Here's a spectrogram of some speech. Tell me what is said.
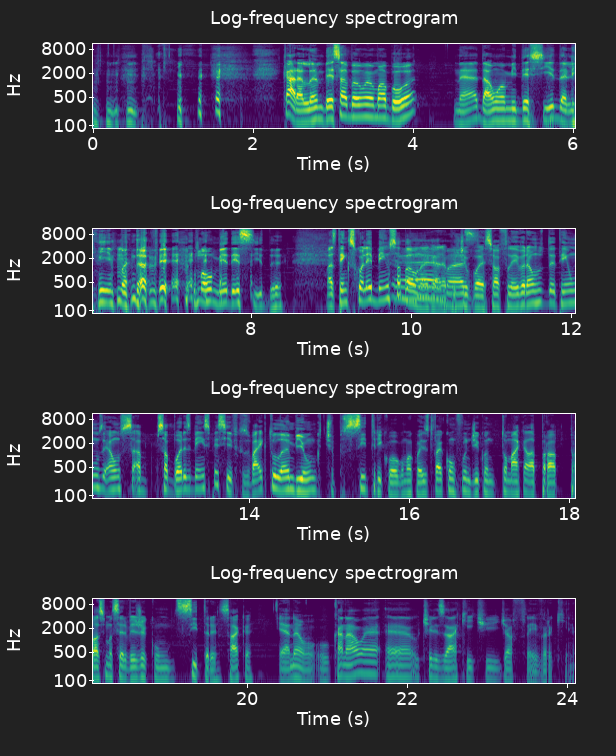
Cara, lamber sabão é uma boa, né? Dá uma umedecida ali e manda ver. uma umedecida. Mas tem que escolher bem o sabão, né, É, né, cara? mas- Porque, tipo, esse off flavor é um, tem uns, é uns sa- sabores bem específicos. Vai que tu lambe um, tipo, cítrico ou alguma coisa, tu vai confundir quando tomar aquela pró- próxima cerveja com citra, saca? É, não, o canal é, é utilizar kit de off flavor aqui, né?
